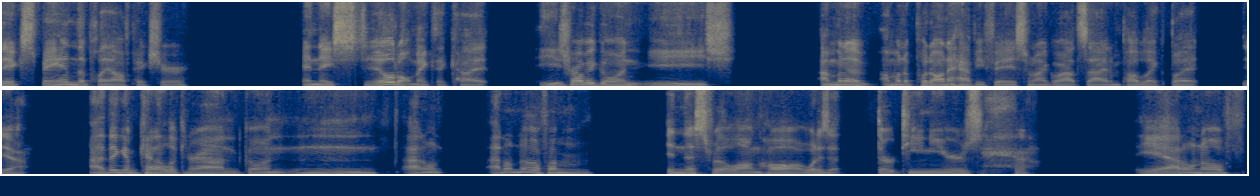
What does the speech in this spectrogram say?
They expand the playoff picture and they still don't make the cut. He's probably going, yeesh. I'm gonna I'm gonna put on a happy face when I go outside in public, but Yeah. I think I'm kind of looking around going, mm, I don't I don't know if I'm in this for the long haul. What is it? 13 years? Yeah, I don't know if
